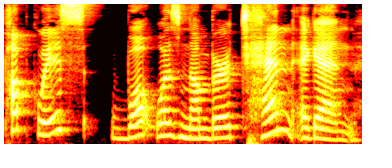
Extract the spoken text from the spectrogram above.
pop quiz what was number 10 again?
